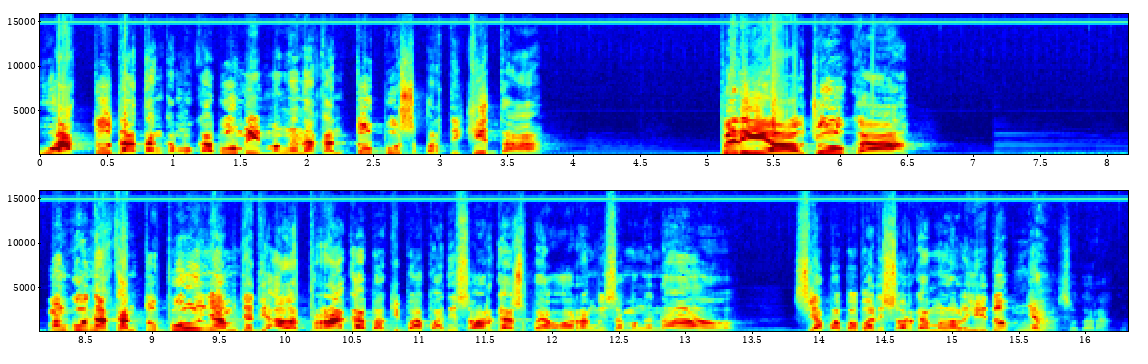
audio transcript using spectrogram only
waktu datang ke muka bumi mengenakan tubuh seperti kita, beliau juga menggunakan tubuhnya menjadi alat peraga bagi Bapa di sorga supaya orang bisa mengenal siapa Bapa di sorga melalui hidupnya, saudaraku.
